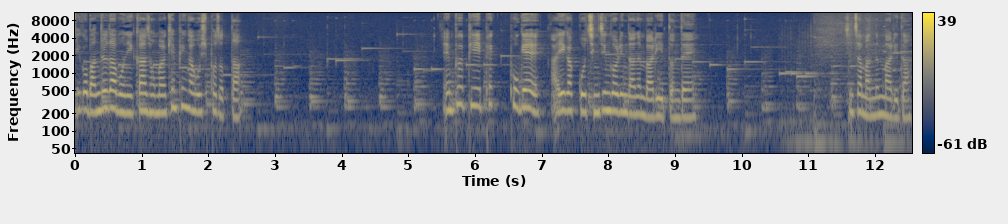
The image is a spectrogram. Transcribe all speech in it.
이거 만들다 보니까 정말 캠핑 가고 싶어졌다. MFP 팩폭에 아이 같고 징징거린다는 말이 있던데 진짜 맞는 말이다.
